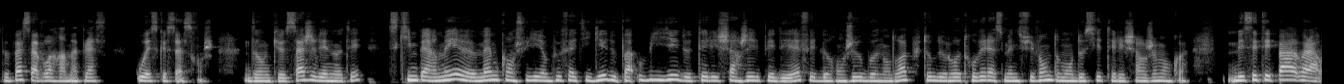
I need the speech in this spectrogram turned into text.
peut pas savoir à ma place où est-ce que ça se range. Donc euh, ça, je l'ai noté, ce qui me permet, euh, même quand je suis un peu fatiguée, de pas oublier de télécharger le PDF et de le ranger au bon endroit plutôt que de le retrouver la semaine suivante dans mon dossier de téléchargement. Quoi. Mais c'était pas voilà.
